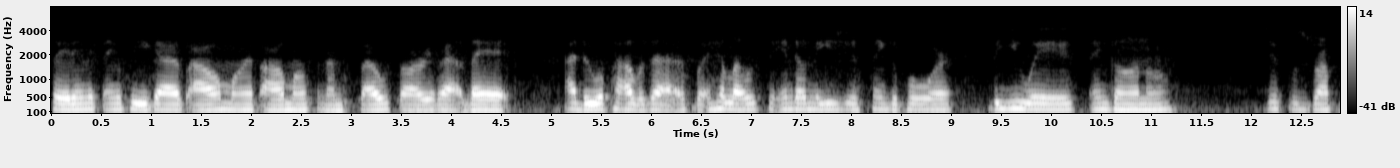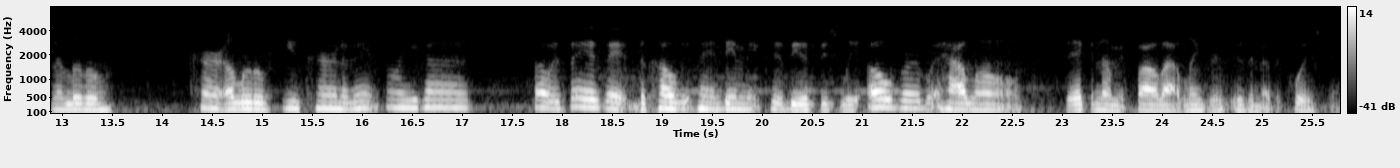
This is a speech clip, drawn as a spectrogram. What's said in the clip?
said anything to you guys all month, almost, and I'm so sorry about that. I do apologize, but hello to Indonesia, Singapore, the US, and Ghana. Just was dropping a little current, a little few current events on you guys. So it says that the COVID pandemic could be officially over, but how long the economic fallout lingers is another question.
